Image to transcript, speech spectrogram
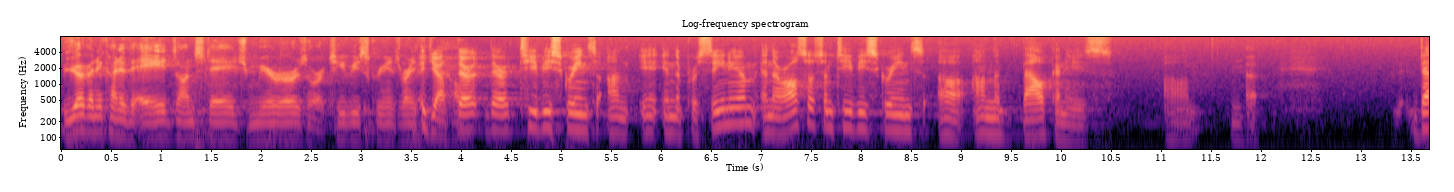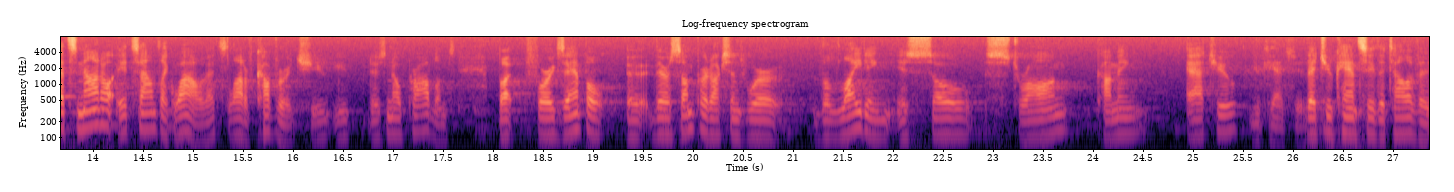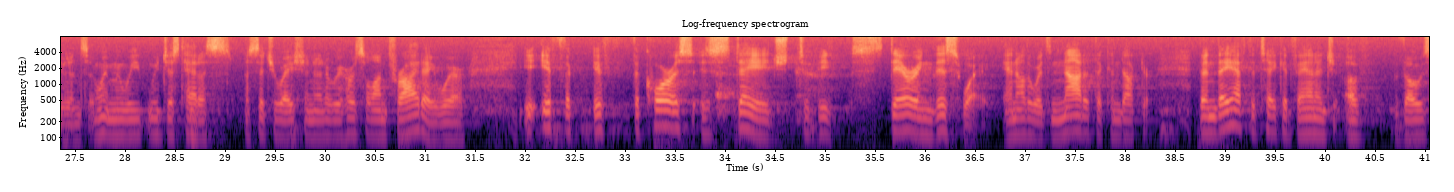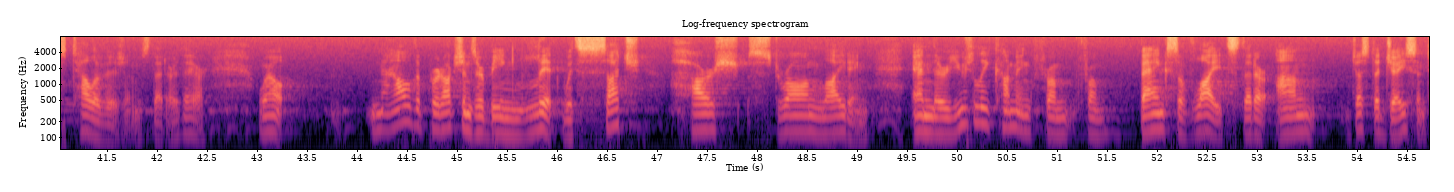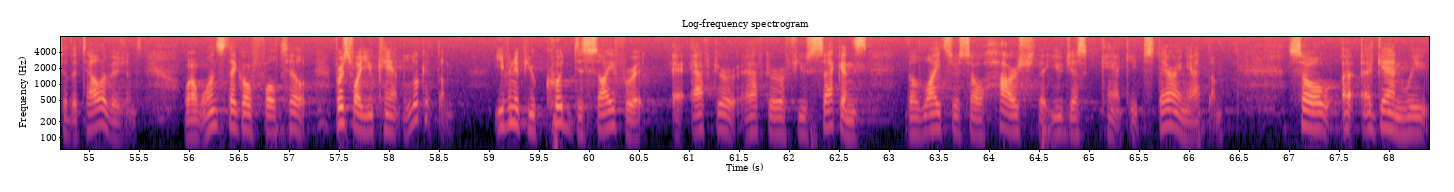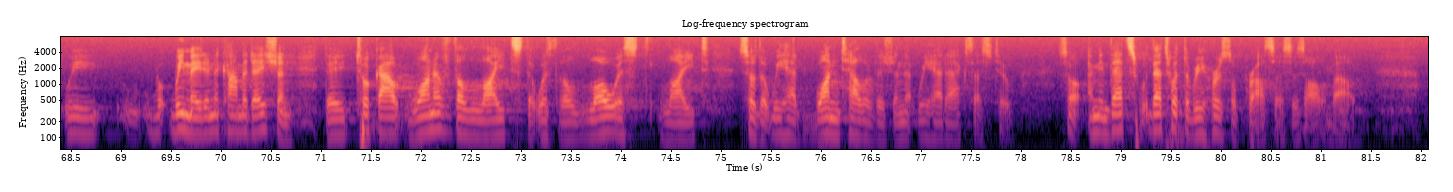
Do you have any kind of aids on stage, mirrors or TV screens or anything? Yeah, there, there are TV screens on, in in the proscenium, and there are also some TV screens uh, on the balconies. Um, uh, That's not, all. it sounds like, wow, that's a lot of coverage, you, you, there's no problems. But, for example, uh, there are some productions where the lighting is so strong coming at you You can't see that. that you can't see the televisions. I mean, we, we just had a situation in a rehearsal on Friday where if the, if the chorus is staged to be staring this way, in other words, not at the conductor, then they have to take advantage of those televisions that are there. Well, now the productions are being lit with such harsh, strong lighting, and they're usually coming from, from banks of lights that are on just adjacent to the televisions. Well, once they go full tilt, first of all, you can't look at them. Even if you could decipher it, after, after a few seconds, the lights are so harsh that you just can't keep staring at them. So uh, again, we, we, we made an accommodation. They took out one of the lights that was the lowest light so that we had one television that we had access to. So, I mean, that's, that's what the rehearsal process is all about.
